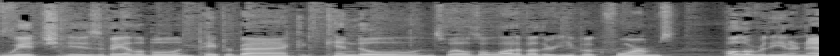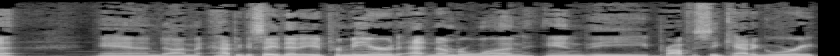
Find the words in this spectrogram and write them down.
which is available in paperback and Kindle, as well as a lot of other ebook forms all over the internet. And I'm happy to say that it premiered at number one in the prophecy category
